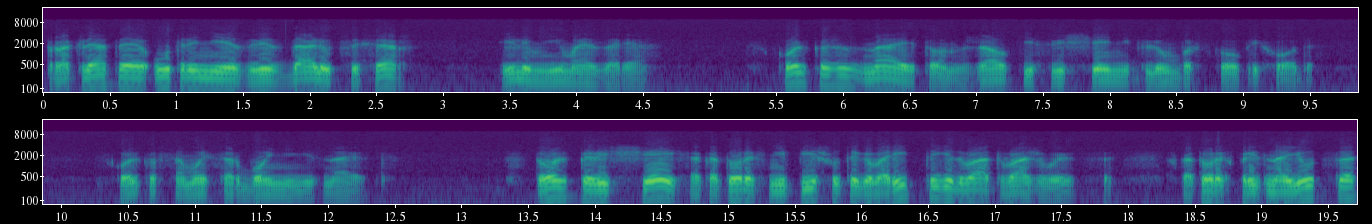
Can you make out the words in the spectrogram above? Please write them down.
проклятая утренняя звезда Люцифер или мнимая заря. Сколько же знает он, жалкий священник Люмбарского прихода, сколько в самой Сорбонне не знают. Столько вещей, о которых не пишут и говорить-то едва отваживаются, в которых признаются,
